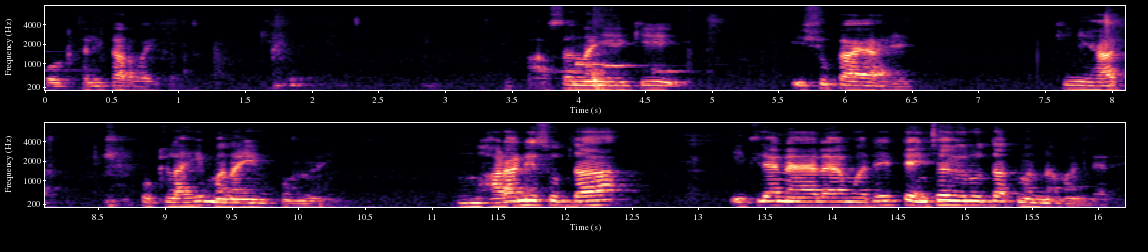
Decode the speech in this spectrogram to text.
कोर्ट खाली कारवाई करत. असं नाहीये की इशू काय आहे की ह्यात कुठलाही मनाई हुकूम नाही. म्हाडाने सुद्धा इथल्या न्यायालयामध्ये त्यांच्या विरोधात म्हणणं मांडलेलं आहे.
